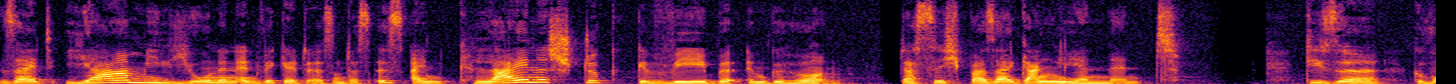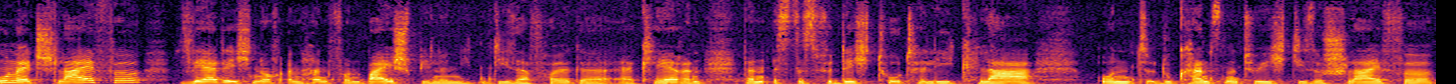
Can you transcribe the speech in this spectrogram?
seit Jahrmillionen entwickelt ist. Und das ist ein kleines Stück Gewebe im Gehirn, das sich Basalganglien nennt. Diese Gewohnheitsschleife werde ich noch anhand von Beispielen dieser Folge erklären. Dann ist es für dich totally klar und du kannst natürlich diese Schleife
